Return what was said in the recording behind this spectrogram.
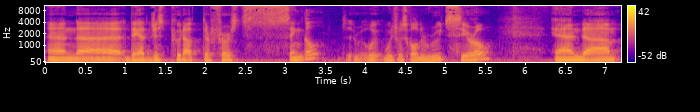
and uh, they had just put out their first single, which was called Route Zero, and um,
